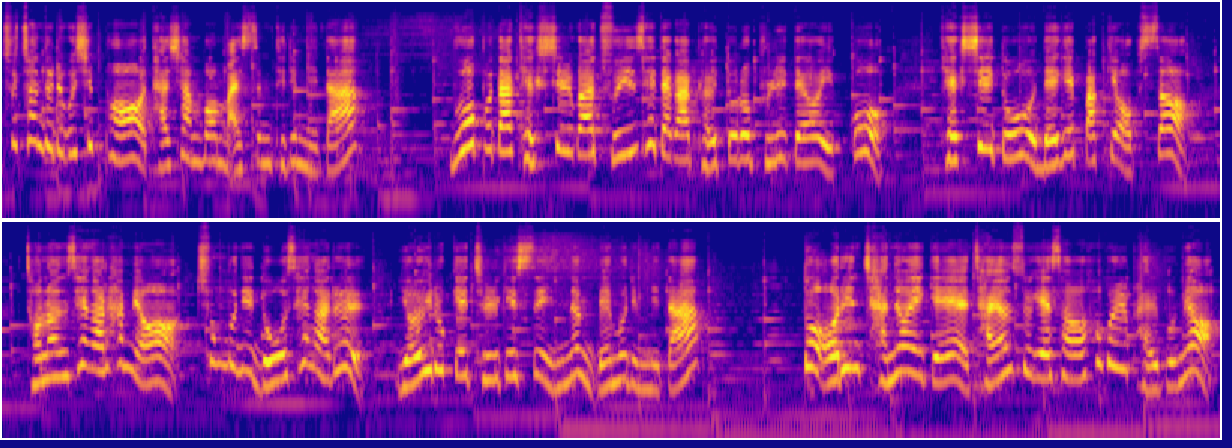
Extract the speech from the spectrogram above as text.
추천드리고 싶어 다시 한번 말씀드립니다. 무엇보다 객실과 주인 세대가 별도로 분리되어 있고 객실도 4개밖에 없어 전원 생활하며 충분히 노후 생활을 여유롭게 즐길 수 있는 매물입니다. 또 어린 자녀에게 자연 속에서 흙을 밟으며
